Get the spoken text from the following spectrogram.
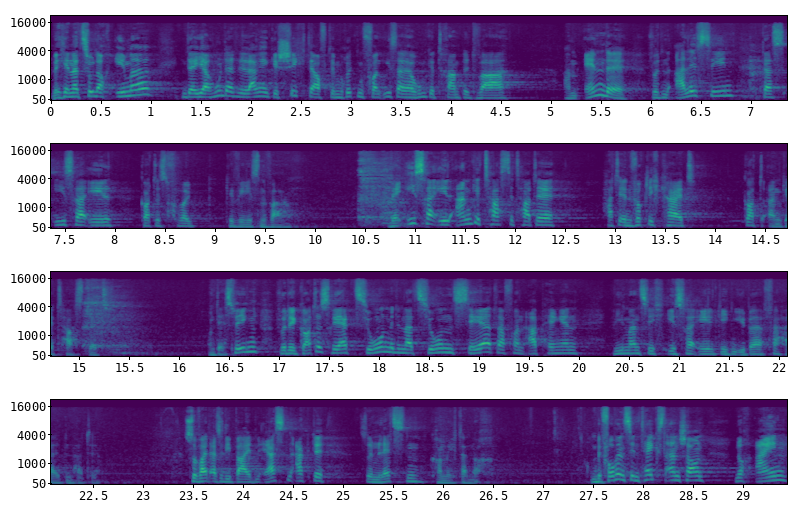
Welche Nation auch immer in der jahrhundertelangen Geschichte auf dem Rücken von Israel herumgetrampelt war, am Ende würden alle sehen, dass Israel Gottes Volk gewesen war. Wer Israel angetastet hatte, hatte in Wirklichkeit Gott angetastet. Und deswegen würde Gottes Reaktion mit den Nationen sehr davon abhängen, wie man sich Israel gegenüber verhalten hatte. Soweit also die beiden ersten Akte. Zu dem letzten komme ich dann noch. Und bevor wir uns den Text anschauen, noch ein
